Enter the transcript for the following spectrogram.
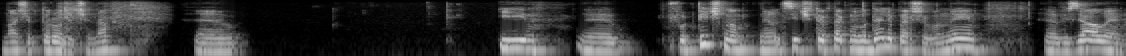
начебто родичі. Да? Е, І е, фактично ці чотирьохтактні моделі перші вони взяли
